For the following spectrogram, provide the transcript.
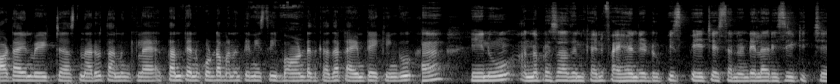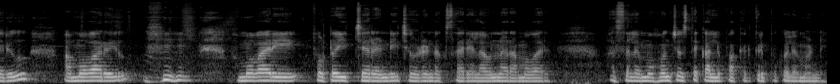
ఆటో ఆయన వెయిట్ చేస్తున్నారు. తనకి తను తినకుండా మనం తినేసి బాగుండదు కదా టైం టేకింగ్. నేను అన్నప్రసాదానికి కానీ ఫైవ్ హండ్రెడ్ రూపీస్ పే చేశానండి. ఇలా రిసీట్ ఇచ్చారు. అమ్మవారు అమ్మవారి ఫోటో ఇచ్చారండి. చూడండి ఒకసారి ఎలా ఉన్నారు అమ్మవారు. అసలు మొహం చూస్తే కళ్ళు పక్కకు త్రిప్పుకోలేమండి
